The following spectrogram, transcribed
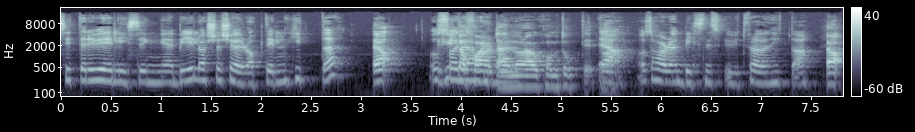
Sitter i leasingbil og så kjører opp til en hytte. Ja. Hytta har fant jeg du- når jeg var kommet opp dit. da. Ja, og så har du en business ut fra den hytta. Ja.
